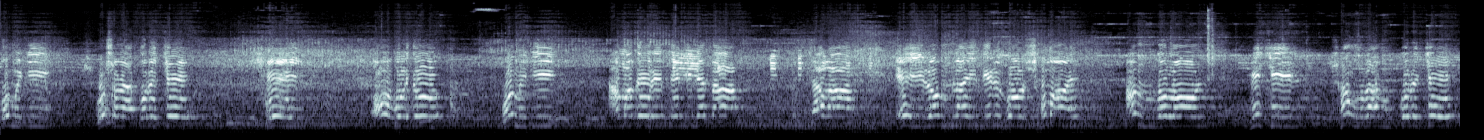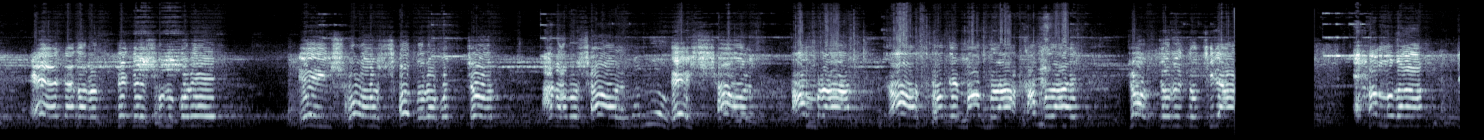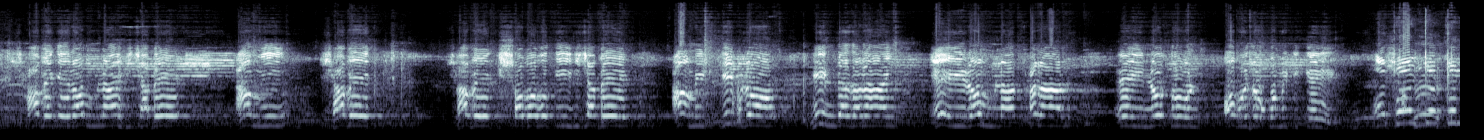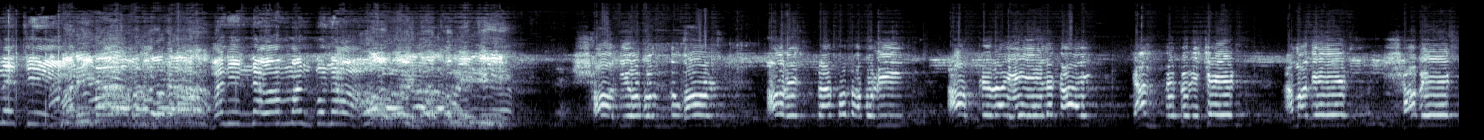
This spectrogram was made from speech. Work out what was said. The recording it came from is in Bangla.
কমিটি ঘোষণা করেছে, সেই অবৈধ কমিটি আমাদের দেশি নেতা যারা এই রমনায় দীর্ঘ সময় আন্দোলন, মিছিল সংগ্রাম করেছে, এক এগারো থেকে শুরু করে এই ষোলো, সতেরো বছর, আঠারো সাল, তেইশ সাল আমরা রাজপথে মামলা, হামলায় জর্জরিত ছিলাম। আমরা সাবেক রমনা হিসাবে আমি সাবেক সাবেক সভাপতি হিসাবে আমি তীব্র নিন্দা জানাই এই রমনা থানার এই নতুন অবৈধ কমিটিকে। অবৈধ কমিটি। মানি না মানব না। মানি না মানব না সাদীয় বন্ধুগণ আরেকটা কথা বলি। আপনারা এই এলাকায় জানতে পেরেছেন আমাদের সাবেক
